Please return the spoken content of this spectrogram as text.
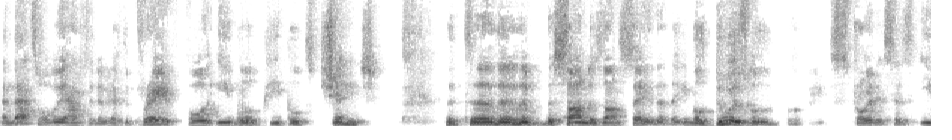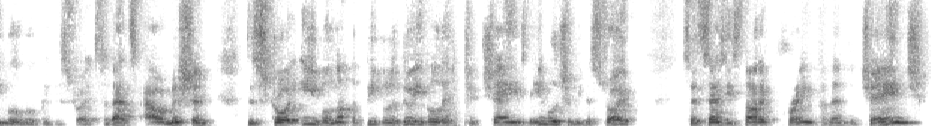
And that's what we have to do. We have to pray for evil people to change. That uh, the, the, the psalm does not say that the evil doers will, will be destroyed. It says evil will be destroyed. So that's our mission. Destroy evil, not the people who do evil. They should change. The evil should be destroyed. So it says he started praying for them to change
